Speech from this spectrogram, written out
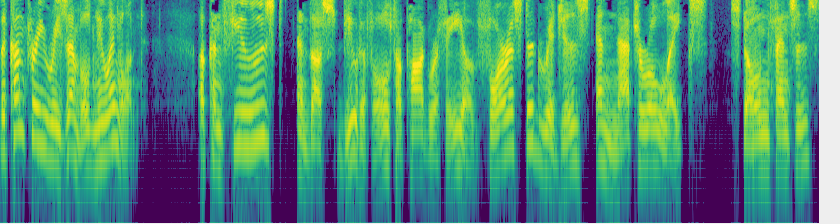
The country resembled New England, a confused and thus beautiful topography of forested ridges and natural lakes, stone fences,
